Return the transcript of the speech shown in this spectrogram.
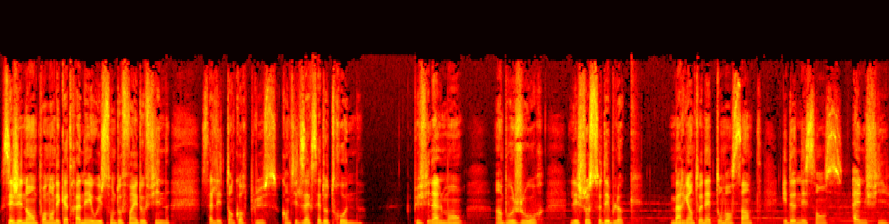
C'est gênant pendant les quatre années où ils sont dauphins et dauphines, ça l'est encore plus quand ils accèdent au trône. Puis finalement, un beau jour, les choses se débloquent. Marie-Antoinette tombe enceinte et donne naissance à une fille.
